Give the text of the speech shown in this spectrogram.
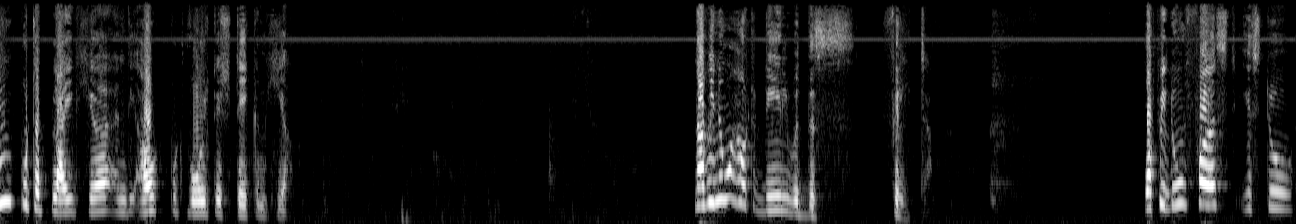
input applied here and the output voltage taken here. Now, we know how to deal with this filter. What we do first is to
